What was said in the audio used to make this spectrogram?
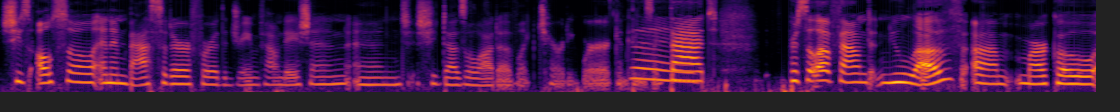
she's also an ambassador for the Dream Foundation, and she does a lot of like charity work and things like that. Priscilla found new love, um, Marco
